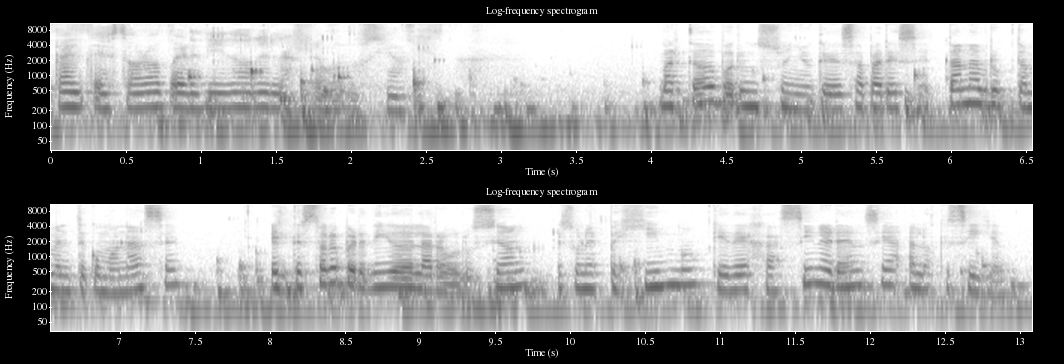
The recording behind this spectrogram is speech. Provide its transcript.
que el tesoro perdido de las revoluciones. Marcado por un sueño que desaparece tan abruptamente como nace, el tesoro perdido de la revolución es un espejismo que deja sin herencia a los que siguen.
